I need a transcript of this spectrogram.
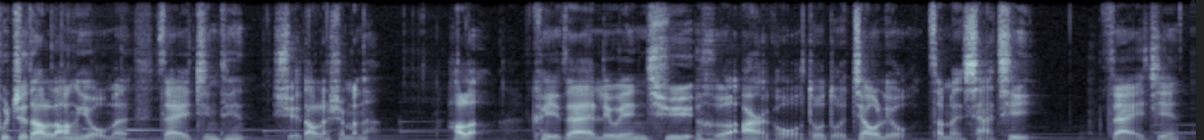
不知道狼友们在今天学到了什么呢？好了，可以在留言区和二狗多多交流。咱们下期再见。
